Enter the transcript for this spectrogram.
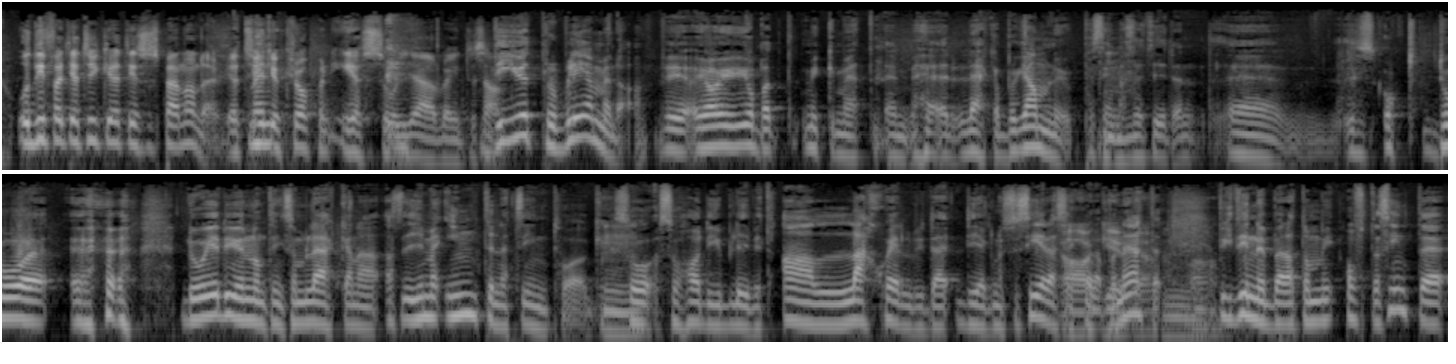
Och det är för att jag tycker att det är så spännande. Jag tycker Men- att kroppen är så jävla intressant. Det är ju ett problem idag. Jag har ju jobbat mycket med ett eh, läkarprogram nu på senaste tiden. Eh, Och då, eh, då är det ju någonting som läkarna, alltså i och med internets intåg, så, så har det ju blivit alla självdiagnostisera sig Ja, själva på gud, ja. nätet. Mm. Vilket innebär att de oftast inte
